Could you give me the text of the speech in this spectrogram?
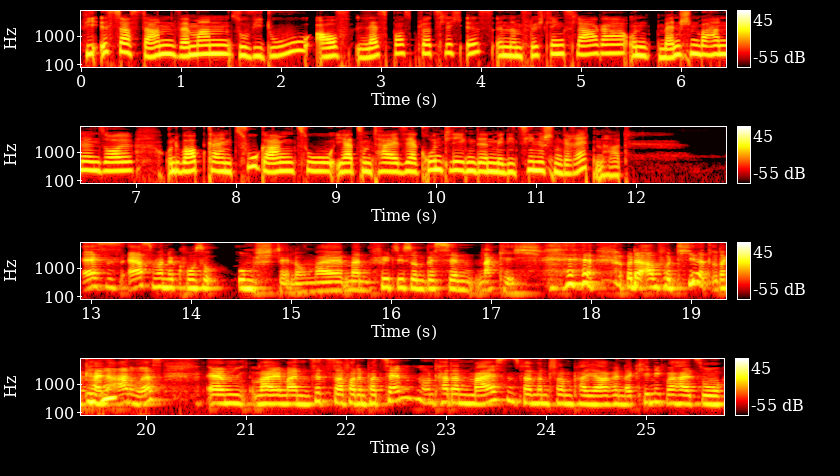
Wie ist das dann, wenn man, so wie du, auf Lesbos plötzlich ist, in einem Flüchtlingslager und Menschen behandeln soll und überhaupt keinen Zugang zu, ja, zum Teil sehr grundlegenden medizinischen Geräten hat? Es ist erstmal eine große Umstellung, weil man fühlt sich so ein bisschen nackig oder amputiert oder keine mhm. Ahnung was, ähm, weil man sitzt da vor dem Patienten und hat dann meistens, wenn man schon ein paar Jahre in der Klinik war, halt so,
